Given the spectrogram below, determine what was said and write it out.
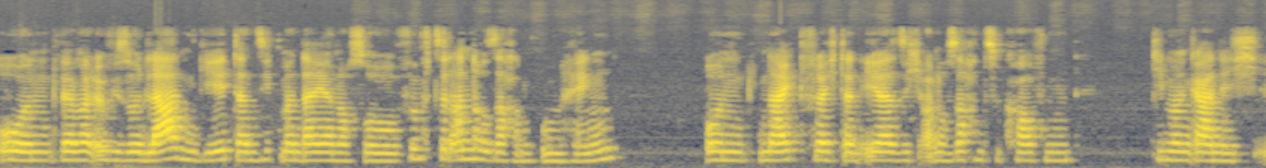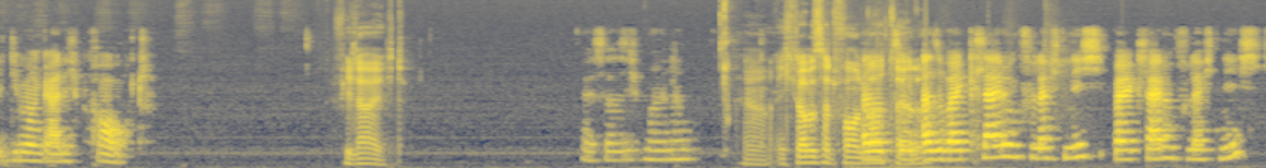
Und wenn man irgendwie so in den Laden geht, dann sieht man da ja noch so 15 andere Sachen rumhängen und neigt vielleicht dann eher, sich auch noch Sachen zu kaufen, die man gar nicht, die man gar nicht braucht. Vielleicht. Weißt du, was ich meine? Ja, ich glaube, es hat Vor- und Also, Nachteile. also bei Kleidung vielleicht nicht, bei Kleidung vielleicht nicht,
